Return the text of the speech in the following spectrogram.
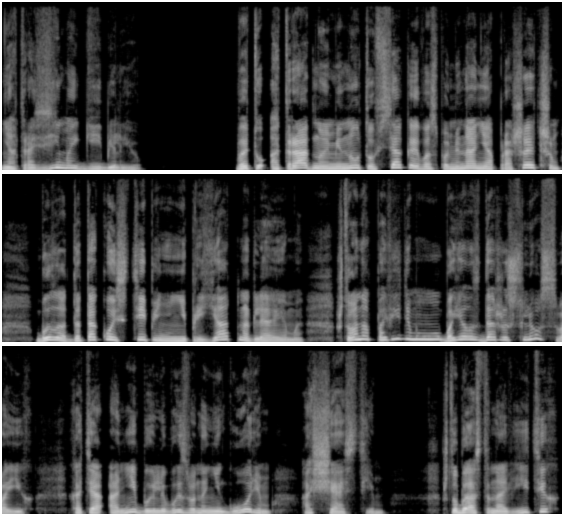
неотразимой гибелью. В эту отрадную минуту всякое воспоминание о прошедшем было до такой степени неприятно для Эммы, что она, по-видимому, боялась даже слез своих, хотя они были вызваны не горем, а счастьем. Чтобы остановить их,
